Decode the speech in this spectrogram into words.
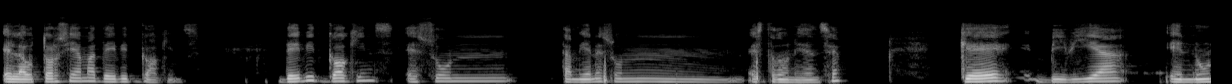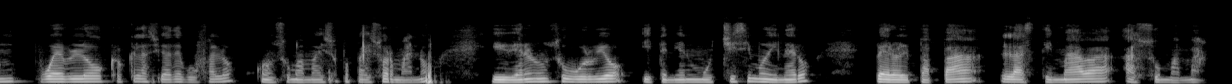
El autor se llama David Goggins. David Goggins es un, también es un estadounidense que vivía en un pueblo, creo que la ciudad de Búfalo, con su mamá y su papá y su hermano, y vivían en un suburbio y tenían muchísimo dinero, pero el papá lastimaba a su mamá.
